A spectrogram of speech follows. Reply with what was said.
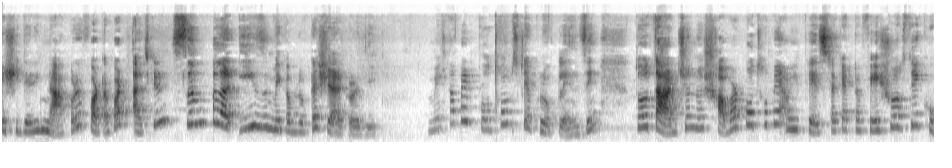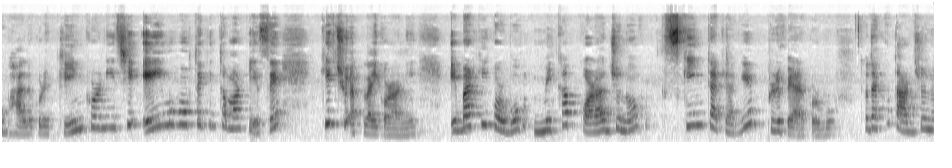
বেশি দেরি না করে ফটাফট আজকের সিম্পল আর ইজি মেকআপ লুকটা শেয়ার করে দিই। মেকআপের প্রথম স্টেপ হলো ক্লেন্সিং তো তার জন্য সবার প্রথমে আমি ফেসটাকে একটা ফেস ওয়াশ দিয়ে খুব ভালো করে ক্লিন করে নিয়েছি। এই মুহূর্তে কিন্তু আমার ফেসে কিছু অ্যাপ্লাই করা নেই। এবার কি করব? মেকআপ করার জন্য স্কিনটাকে আগে প্রিপেয়ার করব। তো দেখো তার জন্য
